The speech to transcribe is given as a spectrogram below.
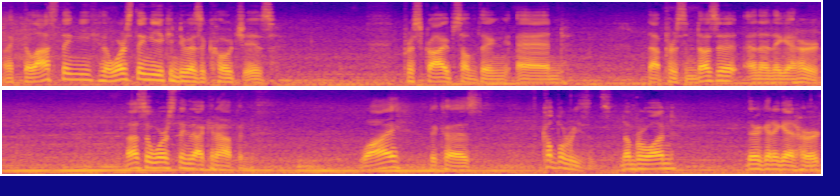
Like the last thing, the worst thing you can do as a coach is prescribe something and that person does it and then they get hurt. That's the worst thing that can happen. Why? Because a couple reasons. Number one, they're gonna get hurt.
